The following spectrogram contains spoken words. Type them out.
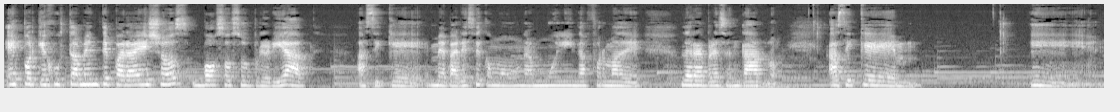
es porque justamente para ellos vos sos su prioridad. Así que me parece como una muy linda forma de, de representarlo. Así que eh,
